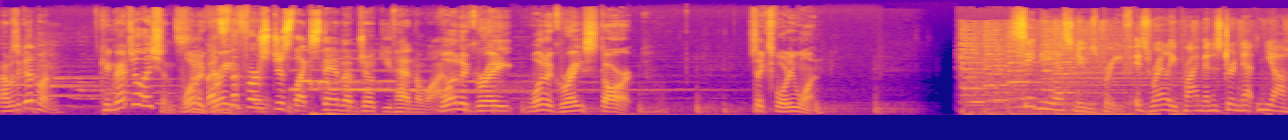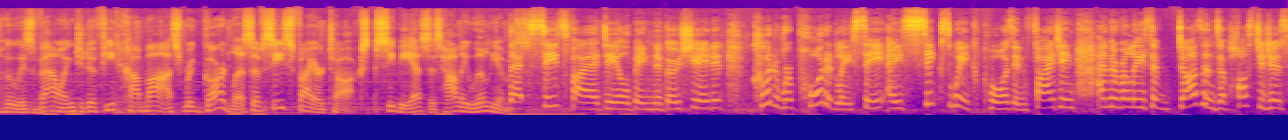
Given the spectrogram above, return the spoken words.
That was a good one. Congratulations. What a great That's great- the first just like stand up joke you've had in a while. What a great what a great start. 641. CBS News Brief. Israeli Prime Minister Netanyahu is vowing to defeat Hamas regardless of ceasefire talks. CBS's Holly Williams. That ceasefire deal being negotiated could reportedly see a six week pause in fighting and the release of dozens of hostages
